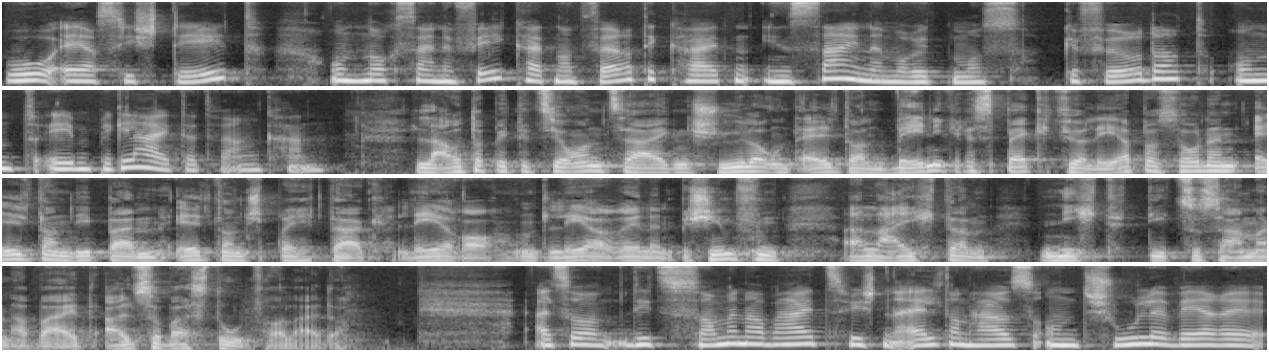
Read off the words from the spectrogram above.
wo er sie steht und noch seine Fähigkeiten und Fertigkeiten in seinem Rhythmus gefördert und eben begleitet werden kann. Laut der Petition zeigen Schüler und Eltern wenig Respekt für Lehrpersonen. Eltern, die beim Elternsprechtag Lehrer und Lehrerinnen beschimpfen, erleichtern nicht die Zusammenarbeit. Also was tun, Frau Leider? Also die Zusammenarbeit zwischen Elternhaus und Schule wäre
